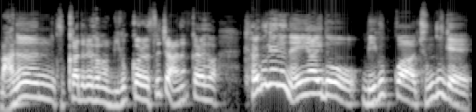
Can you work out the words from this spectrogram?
많은 국가들에서는 미국 거를 쓰지 않을까 해서 결국에는 AI도 미국과 중국의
